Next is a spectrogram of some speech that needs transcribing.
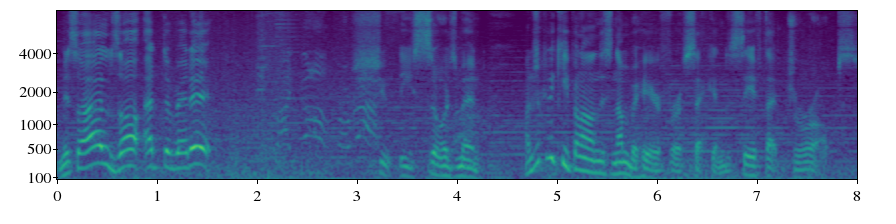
Missiles are at the ready. Like up, around. shoot these swordsmen. I'm just going to keep an eye on this number here for a second to see if that drops.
